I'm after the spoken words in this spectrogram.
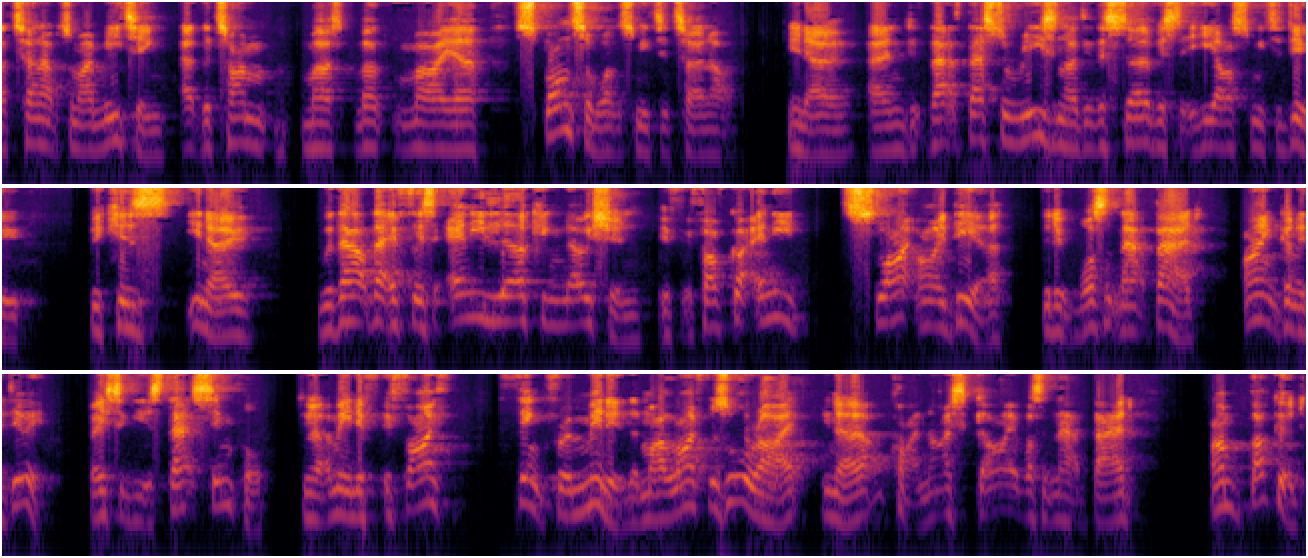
I, turn up to my meeting at the time my my, my uh, sponsor wants me to turn up. You know, and that's that's the reason I do the service that he asked me to do, because you know, without that, if there's any lurking notion, if if I've got any slight idea that it wasn't that bad, I ain't going to do it. Basically, it's that simple. You know what I mean? If if I think for a minute that my life was all right, you know, I'm quite a nice guy, it wasn't that bad I'm buggered.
